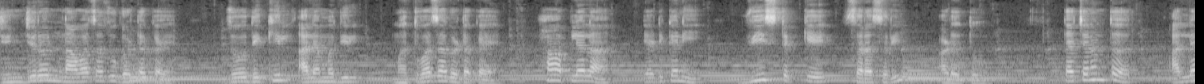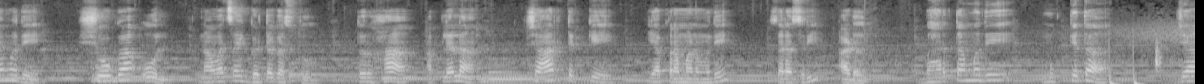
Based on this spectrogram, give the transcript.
जिंजरल नावाचा जो घटक आहे जो देखील आल्यामधील महत्त्वाचा घटक आहे हा आपल्याला या ठिकाणी वीस टक्के सरासरी आढळतो. त्याच्यानंतर आल्यामध्ये शोगा ओल नावाचा एक घटक असतो. तर हा आपल्याला चार टक्के या प्रमाणामध्ये सरासरी आढळतो. भारतामध्ये मुख्यतः ज्या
